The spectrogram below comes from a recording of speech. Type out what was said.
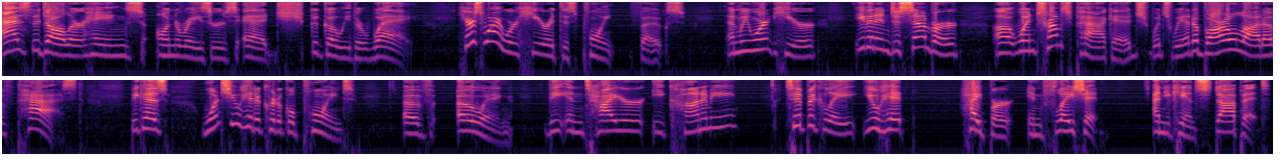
as the dollar hangs on the razor's edge. Could go either way. Here's why we're here at this point, folks. And we weren't here even in December uh, when Trump's package, which we had to borrow a lot of, passed. Because once you hit a critical point of owing the entire economy, typically you hit hyperinflation and you can't stop it.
